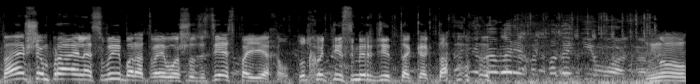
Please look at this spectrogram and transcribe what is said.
знаешь, в чем правильность выбора твоего, что ты здесь поехал? Тут хоть не смердит так, как там. Не говори, хоть подойти можно. Ну,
